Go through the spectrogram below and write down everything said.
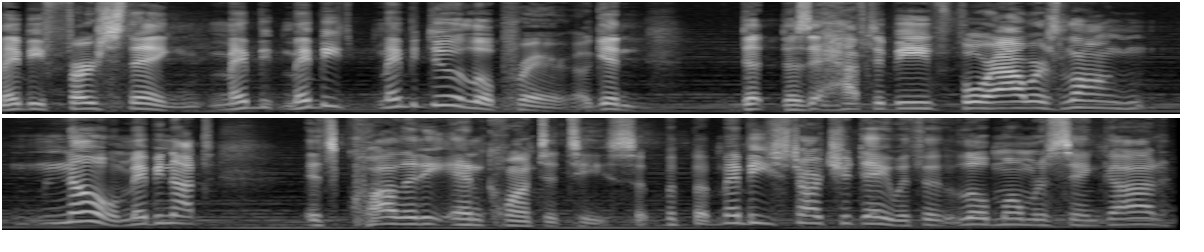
maybe first thing, maybe maybe maybe do a little prayer. Again, d- does it have to be 4 hours long? No, maybe not. It's quality and quantity. So, but, but maybe you start your day with a little moment of saying, God,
